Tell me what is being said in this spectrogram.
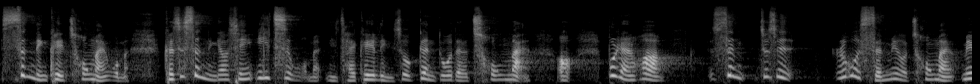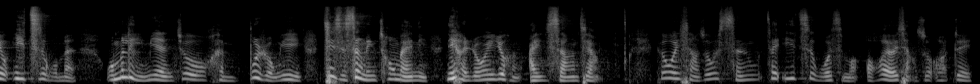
圣灵可以充满我们，可是圣灵要先医治我们，你才可以领受更多的充满哦。不然的话，圣就是如果神没有充满，没有医治我们，我们里面就很不容易。即使圣灵充满你，你很容易又很哀伤这样。可我也想说，神在医治我什么？我后来想说，哦，对，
